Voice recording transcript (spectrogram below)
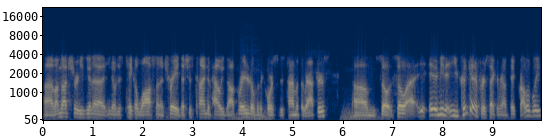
Um, I'm not sure he's gonna, you know, just take a loss on a trade. That's just kind of how he's operated over the course of his time with the Raptors. Um, so, so uh, I, I mean, you could get it for a second round pick, probably.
